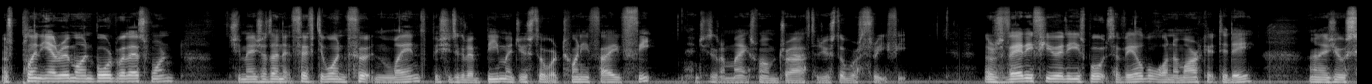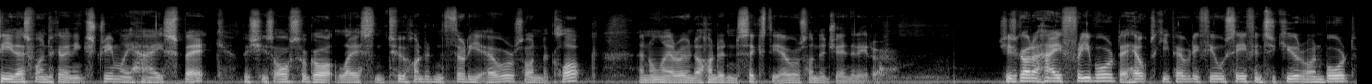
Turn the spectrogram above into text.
There's plenty of room on board with this one. She measures in at 51 foot in length, but she's got a beam of just over 25 feet, and she's got a maximum draft of just over 3 feet. There's very few of these boats available on the market today, and as you'll see this one's got an extremely high spec, but she's also got less than 230 hours on the clock and only around 160 hours on the generator. She's got a high freeboard that helps keep everybody feel safe and secure on board,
